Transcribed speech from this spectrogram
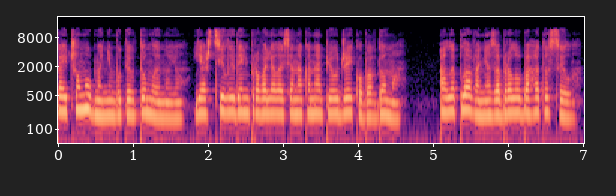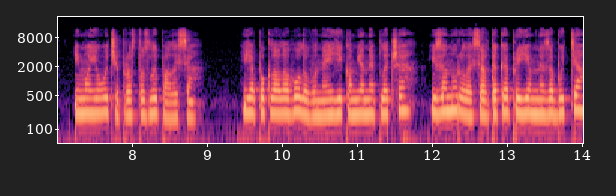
Та й чому б мені бути втомленою? Я ж цілий день провалялася на канапі у Джейкоба вдома. Але плавання забрало багато сил, і мої очі просто злипалися. Я поклала голову на її кам'яне плече і занурилася в таке приємне забуття,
